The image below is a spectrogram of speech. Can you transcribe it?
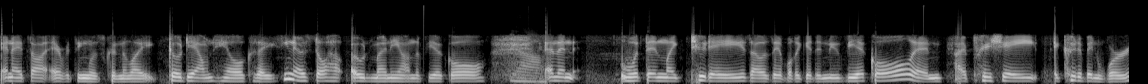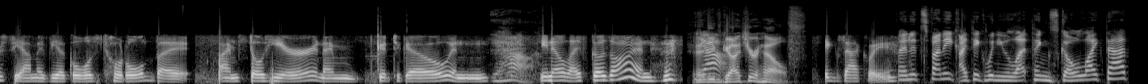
and I thought everything was going to like go downhill because I, you know, still owed money on the vehicle. Yeah. And then within like two days, I was able to get a new vehicle, and I appreciate. It could have been worse. Yeah, my vehicle was totaled, but I'm still here and I'm good to go, and Yeah. you know, life goes on. And Yeah. you've got your health. exactly. And it's funny. I think when you let things go like that,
